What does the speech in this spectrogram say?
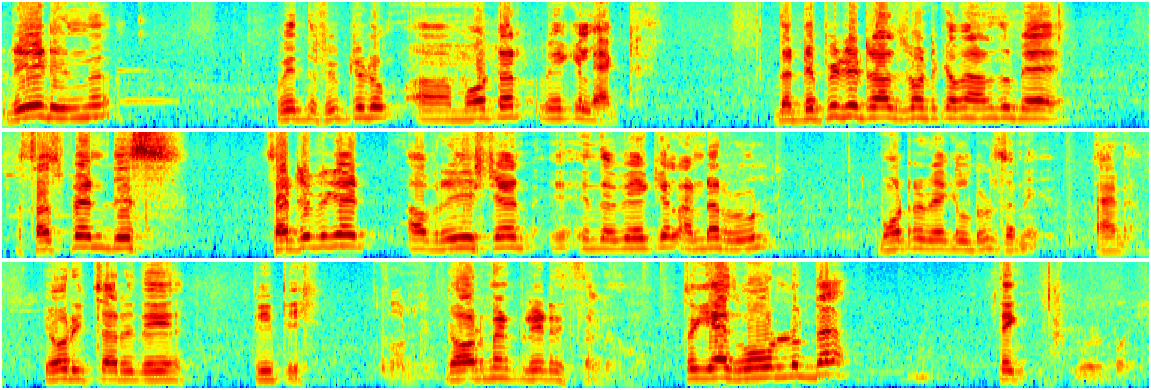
read in with the 52 uh, Motor Vehicle Act. The Deputy Transport Commissioner may suspend this certificate of registration in the vehicle under rule, motor vehicle rules and, and your HR is the PP. Government. Government plate is So he has overlooked the thing. Rule position.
